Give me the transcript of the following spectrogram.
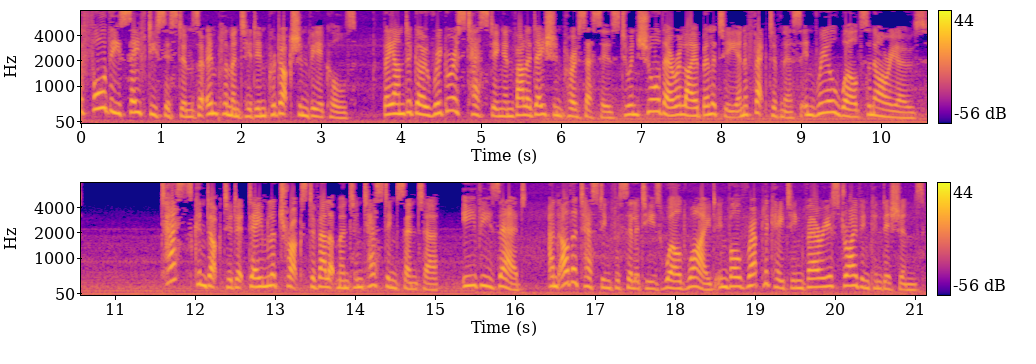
Before these safety systems are implemented in production vehicles, they undergo rigorous testing and validation processes to ensure their reliability and effectiveness in real-world scenarios. Tests conducted at Daimler Trucks Development and Testing Center, EVZ, and other testing facilities worldwide involve replicating various driving conditions,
